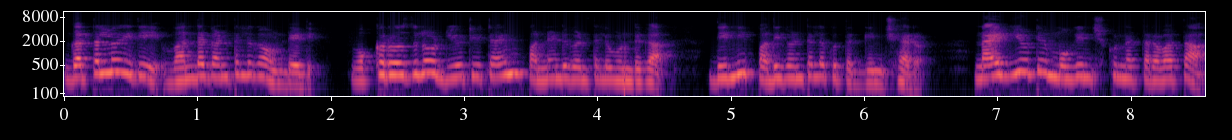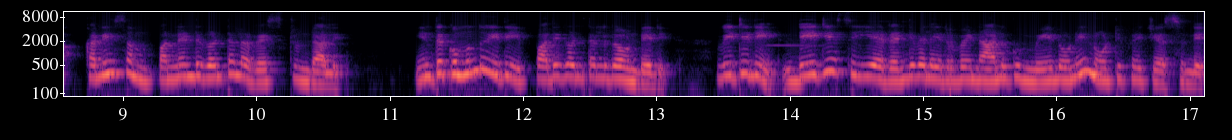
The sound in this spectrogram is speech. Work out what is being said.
గతంలో ఇది వంద గంటలుగా ఉండేది. ఒక్క రోజులో డ్యూటీ టైం పన్నెండు గంటలు ఉండగా దీన్ని పది గంటలకు తగ్గించారు. నైట్ డ్యూటీ ముగించుకున్న తర్వాత కనీసం పన్నెండు గంటల రెస్ట్ ఉండాలి. ఇంతకుముందు ఇది పది గంటలుగా ఉండేది వీటిని డీజీసీఏ రెండు వేల ఇరవై నాలుగు మేలోనే నోటిఫై చేసింది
